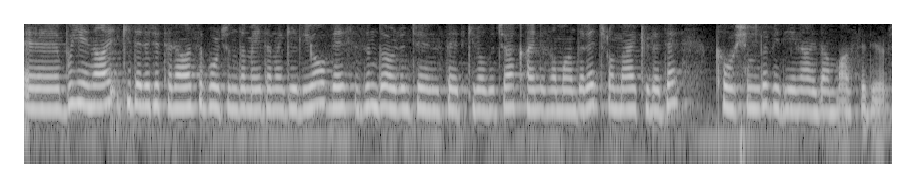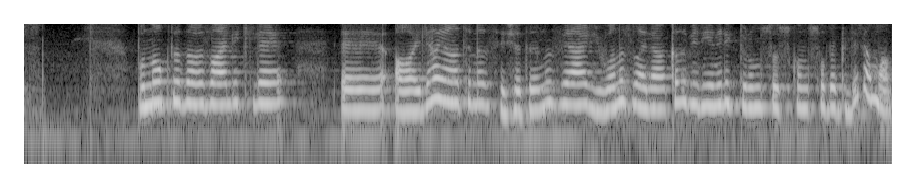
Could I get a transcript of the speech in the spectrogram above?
Ee, bu yeni ay 2 derece terazi burcunda meydana geliyor ve sizin 4. evinizde etkili olacak. Aynı zamanda retro merküre de kavuşumda bir yeni aydan bahsediyoruz. Bu noktada özellikle e, aile hayatınız, yaşadığınız yer, yuvanızla alakalı bir yenilik durumu söz konusu olabilir ama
